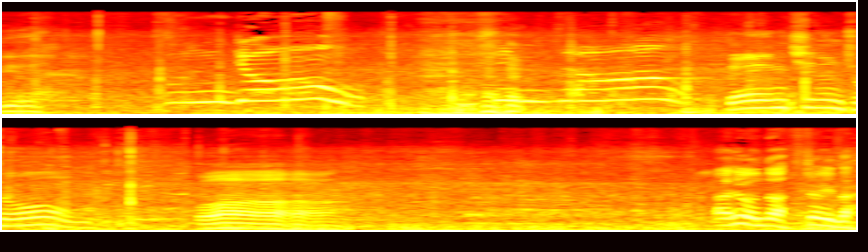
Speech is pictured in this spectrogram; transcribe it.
위에. 문종 신종. 땡 치는 종. 와. 아, 저기 온다. 저기 있다.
